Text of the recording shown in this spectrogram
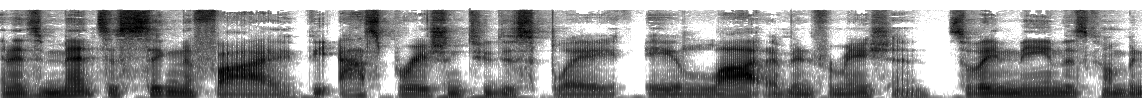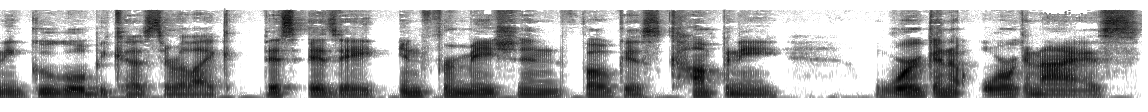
And it's meant to signify the aspiration to display a lot of information. So they named this company Google because they're like, this is a information focused company we're going to organize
